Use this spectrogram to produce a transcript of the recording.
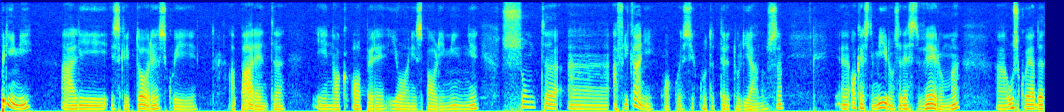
primi ali scriptores qui apparent in hoc opere Ioannis Pauli Migne sunt uh, Africani quoque sicut Tertullianus. Uh, hoc est mirum sed est verum uh, usque ad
